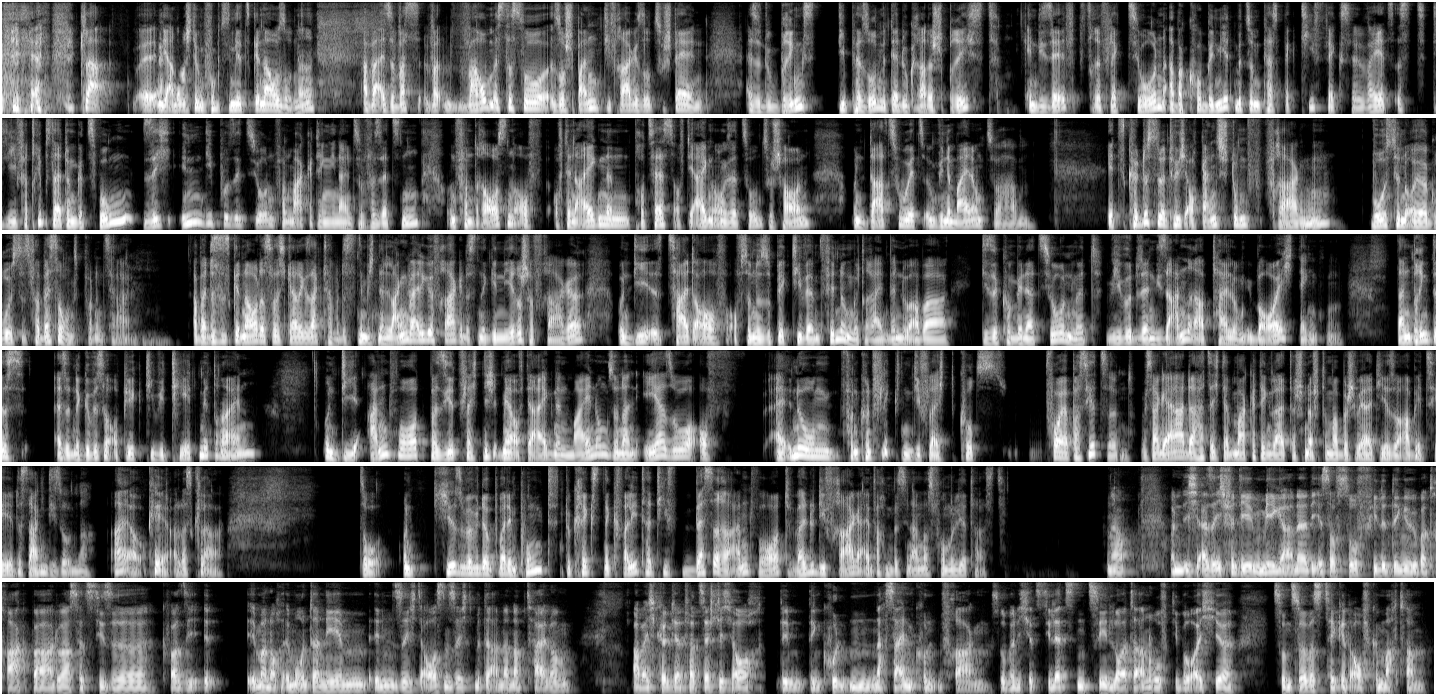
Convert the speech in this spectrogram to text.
Klar, äh, in die andere Richtung funktioniert es genauso, ne? Aber also was, warum ist das so, so spannend, die Frage so zu stellen? Also du bringst die Person, mit der du gerade sprichst, in die Selbstreflexion, aber kombiniert mit so einem Perspektivwechsel, weil jetzt ist die Vertriebsleitung gezwungen, sich in die Position von Marketing hineinzuversetzen und von draußen auf, auf den eigenen Prozess, auf die eigene Organisation zu schauen und dazu jetzt irgendwie eine Meinung zu haben. Jetzt könntest du natürlich auch ganz stumpf fragen, wo ist denn euer größtes Verbesserungspotenzial? Aber das ist genau das, was ich gerade gesagt habe. Das ist nämlich eine langweilige Frage, das ist eine generische Frage und die zahlt auch auf so eine subjektive Empfindung mit rein. Wenn du aber diese Kombination mit, wie würde denn diese andere Abteilung über euch denken, dann bringt es also eine gewisse Objektivität mit rein. Und die Antwort basiert vielleicht nicht mehr auf der eigenen Meinung, sondern eher so auf Erinnerungen von Konflikten, die vielleicht kurz vorher passiert sind. Ich sage, ja, da hat sich der Marketingleiter schon öfter mal beschwert, hier so ABC, das sagen die so immer. Ah ja, okay, alles klar. So, und hier sind wir wieder bei dem Punkt, du kriegst eine qualitativ bessere Antwort, weil du die Frage einfach ein bisschen anders formuliert hast. Ja, und ich, also ich finde die mega, ne? Die ist auf so viele Dinge übertragbar. Du hast jetzt diese quasi immer noch im Unternehmen, Innensicht, Außensicht mit der anderen Abteilung. Aber ich könnte ja tatsächlich auch den, den Kunden nach seinen Kunden fragen. So, wenn ich jetzt die letzten zehn Leute anrufe, die bei euch hier so ein Service-Ticket aufgemacht haben,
